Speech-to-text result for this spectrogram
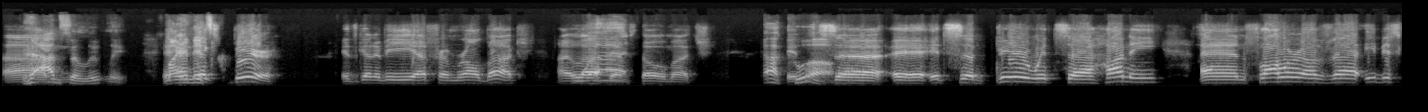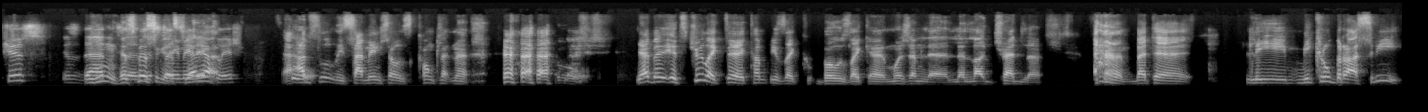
Um, Absolutely. My and next beer, it's gonna be uh, from Royal Buck. I love what? them so much. Ah, cool. It's, uh, it's a beer with uh, honey and flower of uh, hibiscus. Is that mm, uh, the same yeah, in yeah. English? Cool. Absolutely, ça même chose complètement. cool. Yeah, but it's true. Like the companies like Beau's, like uh, moi j'aime le, le log tread là. but uh, les microbrasseries,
